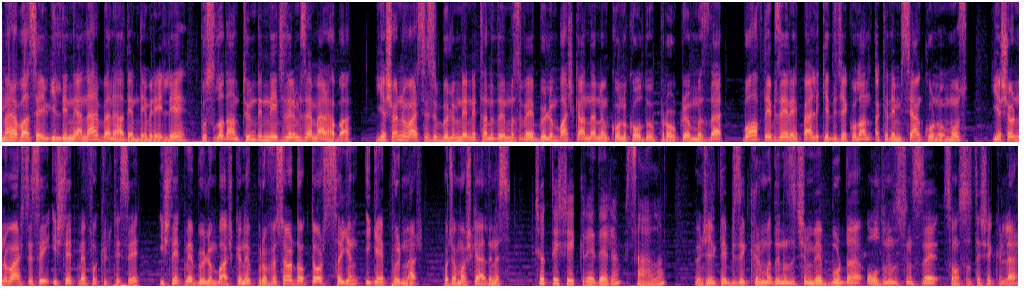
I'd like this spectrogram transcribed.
Merhaba sevgili dinleyenler, ben Adem Demirelli. Pusula'dan tüm dinleyicilerimize merhaba. Yaşar Üniversitesi bölümlerini tanıdığımız ve bölüm başkanlarının konuk olduğu programımızda bu hafta bize rehberlik edecek olan akademisyen konuğumuz Yaşar Üniversitesi İşletme Fakültesi İşletme Bölüm Başkanı Profesör Doktor Sayın İge Pırnar. Hocam hoş geldiniz. Çok teşekkür ederim. Sağ olun. Öncelikle bizi kırmadığınız için ve burada olduğunuz için size sonsuz teşekkürler.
